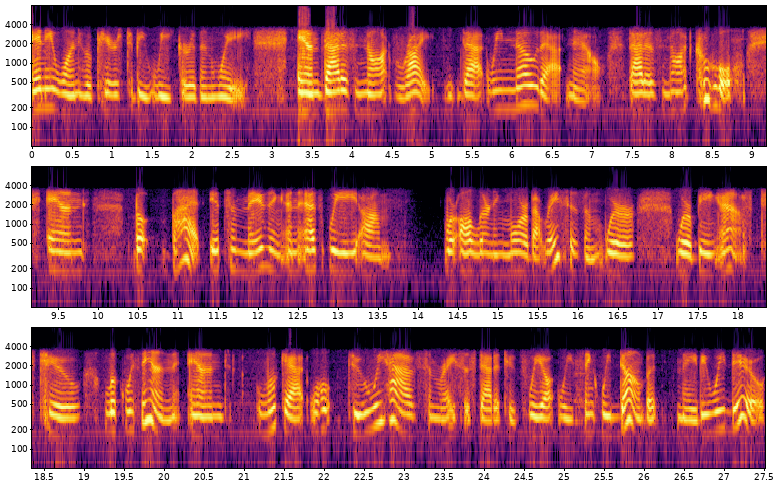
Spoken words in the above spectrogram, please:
anyone who appears to be weaker than we. And that is not right. That we know that now. That is not cool. And but but it's amazing and as we um we're all learning more about racism, we're we're being asked to look within and look at well, do we have some racist attitudes? We we think we don't, but maybe we do.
